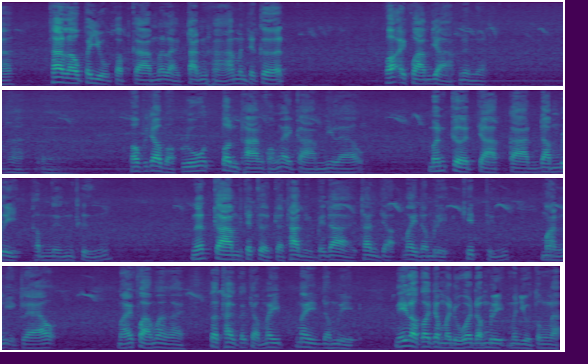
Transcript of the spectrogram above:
นะถ้าเราไปอยู่กับกามเมื่อไหร่ตัณหามันจะเกิด เพราะไอ้ความอยากนั่นเนี่ยนะเพระพุทธเจ้าบอกรู้ต้นทางของไอ้กามนี่แล้ว มันเกิดจากการดำริคำนึงถึง นั้นกามจะเกิดกับท่านอีกไม่ได้ ท่านจะไม่ดำริคิดถึงมันอีกแล้ว หมายความว่าไง ก็ท่านก็จะไม่ไม่ดำรินี้เราก็จะมาดูว่าดำริมันอยู่ตรงไหน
